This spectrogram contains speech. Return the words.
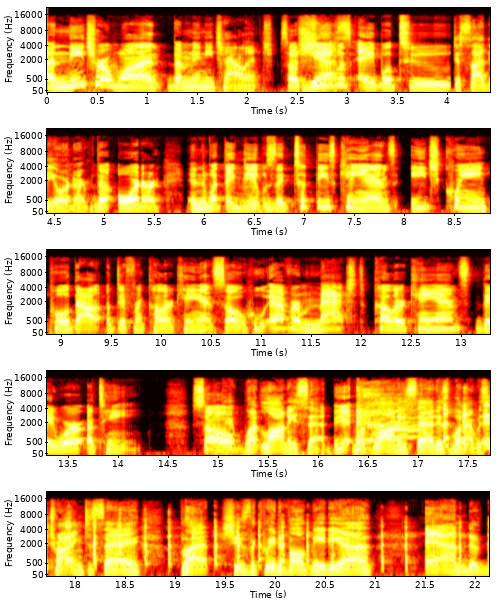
Anetra won the mini challenge. So she Yes. was able to Decide the order. the order. And what they Mm-hmm. did was they took these cans, each queen pulled out a different color can. So whoever matched color cans, they were a team. So Okay, what Loni said. Yeah. What Loni said is what I was trying to say, but she's the queen of all media and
